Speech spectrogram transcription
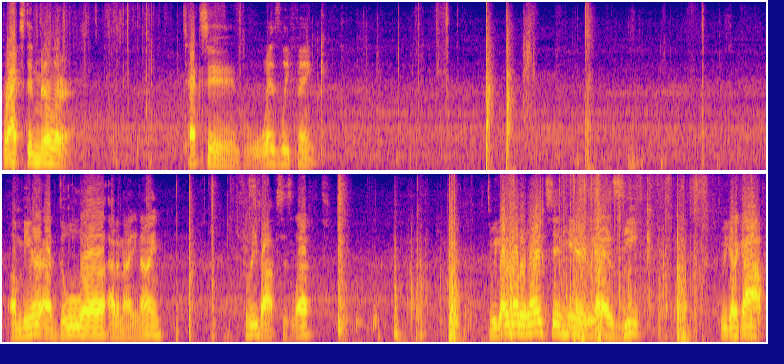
Braxton Miller. Texans, Wesley Fink. Ameer Abdullah out of 99. Three boxes left. Do we got another Wentz in here? Do we got a Zeke? Do we got a Goff?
